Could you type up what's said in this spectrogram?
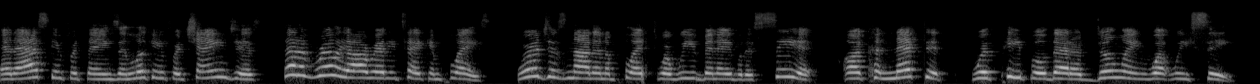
and asking for things and looking for changes that have really already taken place. We're just not in a place where we've been able to see it or connected with people that are doing what we see.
